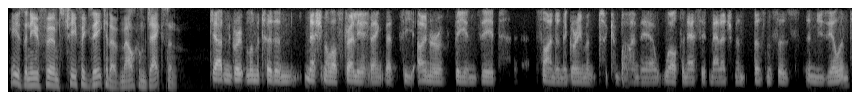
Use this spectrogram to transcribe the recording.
Here's the new firm's chief executive, Malcolm Jackson. Jarden Group Limited and National Australia Bank, that's the owner of BNZ, signed an agreement to combine their wealth and asset management businesses in New Zealand.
